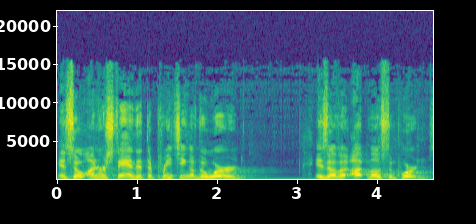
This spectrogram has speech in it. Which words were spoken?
And so understand that the preaching of the word is of utmost importance.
